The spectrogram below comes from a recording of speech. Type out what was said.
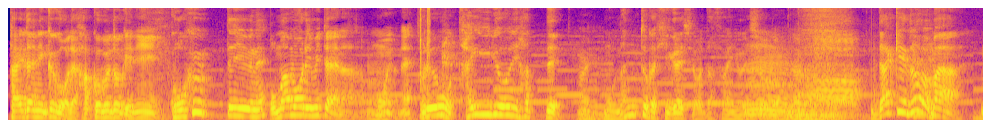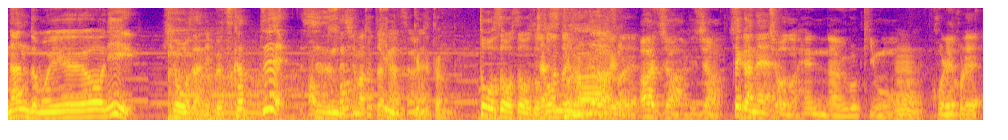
タイタニック号で運ぶ時に護符っていうねお守りみたいなもんよね、それをもう大量に貼って、い。もうなんとか被害者は出さんようにしようと、うん。だけどまあ何度も言うように氷山にぶつかって沈んでしまったわけですよねそうそうそうそう。そんなあそれあじゃああれじゃん。てかね。船長の変な動きも、うん。これ。これ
